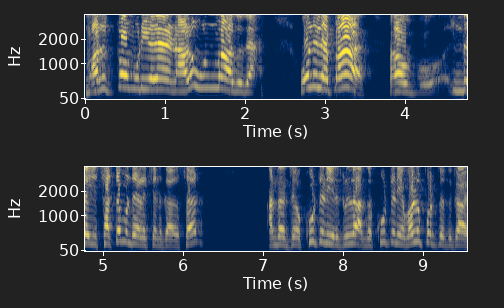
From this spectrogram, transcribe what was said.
மறுக்க முடியலைனாலும் உண்மை அதுதான். ஒன்றும் இல்லைப்பா. இந்த சட்டமன்ற எலெக்ஷனுக்காக சார் அந்த கூட்டணி இருக்குல்ல அந்த கூட்டணியை வலுப்படுத்துறதுக்காக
